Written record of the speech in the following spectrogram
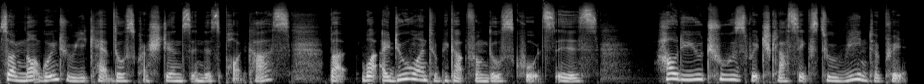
So I'm not going to recap those questions in this podcast, but what I do want to pick up from those quotes is how do you choose which classics to reinterpret?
